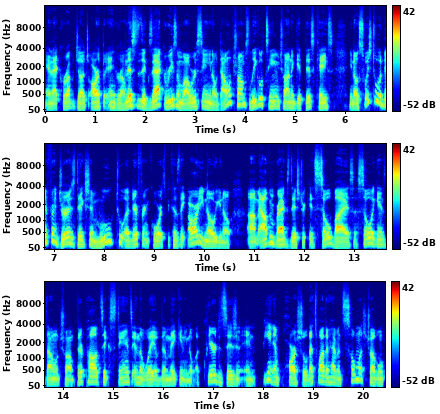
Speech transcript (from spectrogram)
and that corrupt judge Arthur Ingram. And this is the exact reason why we're seeing you know Donald Trump's legal team trying to get this case you know switched to a different jurisdiction, move to a different courts because they already know you know um, Alvin Bragg's district is so biased, so against Donald Trump. Their politics stands in the way of them making you know a clear decision and being impartial. That's why they're having so much trouble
